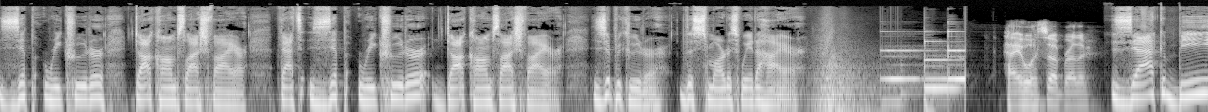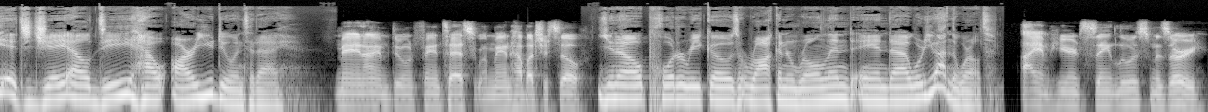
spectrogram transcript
ziprecruiter.com slash fire. That's ziprecruiter.com slash fire. ZipRecruiter, the smartest way to hire. Hey, what's up, brother? Zach B, it's JLD. How are you doing today? Man, I am doing fantastic, man. How about yourself? You know, Puerto Rico's rocking and rolling. And uh, where are you at in the world? I am here in St. Louis, Missouri.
